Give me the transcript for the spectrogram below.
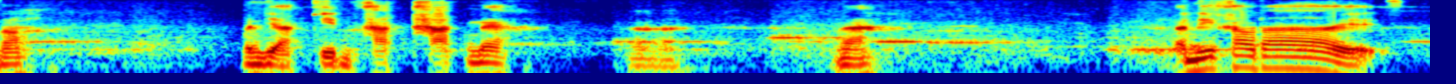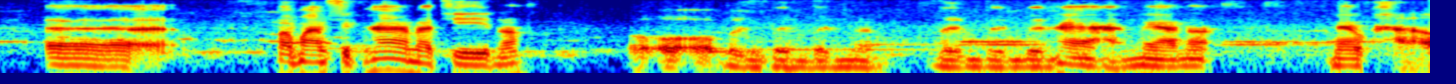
เนาะมันอยากกินคักคักเนี่ยนะ อันนี้เข้าได้ เอ่อ ประมาณสิบห้านาทีเนาะโอ้โอ้โอ้เบิงเบิงเบิงเบิงเบิงเบิงเบิงให้อาหารแมวเนาะแมวขาว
